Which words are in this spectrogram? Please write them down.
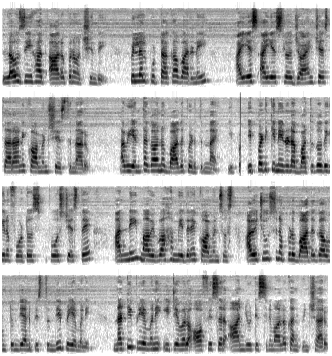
లవ్ జిహాద్ ఆరోపణ వచ్చింది. పిల్లలు పుట్టాక వారిని ఐఎస్ఐఎస్లో జాయిన్ చేస్తారా అని కామెంట్స్ చేస్తున్నారు. అవి ఎంతగానో బాధ పెడుతున్నాయి. ఇప్పటికీ నేను నా భర్తతో దిగిన ఫొటోస్ పోస్ట్ చేస్తే అన్నీ మా వివాహం మీదనే కామెంట్స్ వస్తాయి అవి చూసినప్పుడు బాధగా ఉంటుంది అనిపిస్తుంది ప్రియమణి. నటి ప్రియమణి ఇటీవల ఆఫీసర్ ఆన్ డ్యూటీ సినిమాలో కనిపించారు.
